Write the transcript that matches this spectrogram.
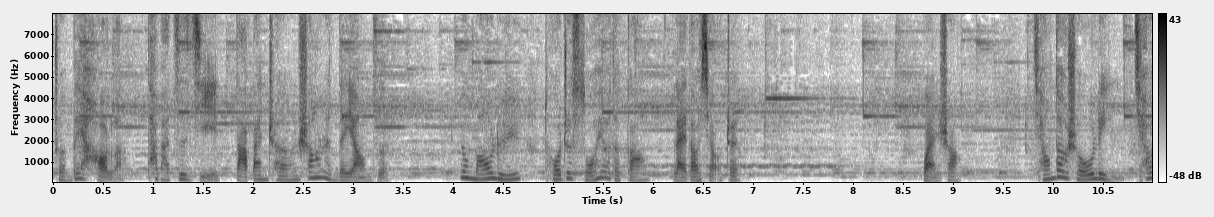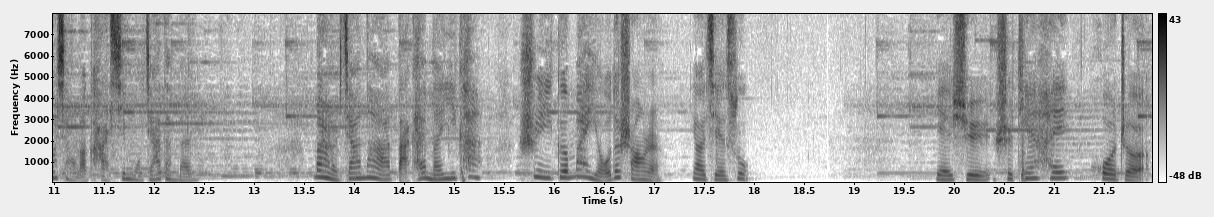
准备好了，他把自己打扮成商人的样子，用毛驴驮着所有的缸来到小镇。晚上，强盗首领敲响了卡西姆家的门。麦尔加纳打开门一看，是一个卖油的商人要借宿。也许是天黑，或者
